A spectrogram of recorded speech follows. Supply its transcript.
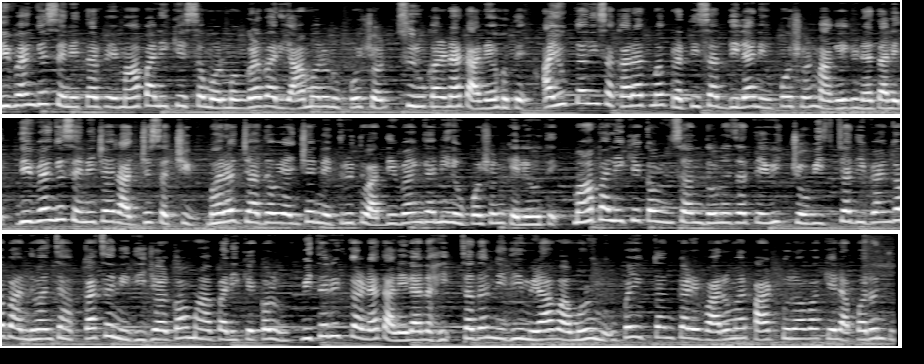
दिव्यांग सेनेतर्फे महापालिकेसमोर मंगळवारी आमरण उपोषण सुरू करण्यात आले होते. आयुक्तांनी सकारात्मक प्रतिसाद दिल्याने उपोषण मागे घेण्यात आले. दिव्यांग सेनेचे राज्य सचिव भरत जाधव यांच्या नेतृत्वात दिव्यांगांनी हे उपोषण केले होते. महापालिकेकडून सन दोन हजार तेवीस चोवीसच्या दिव्यांग बांधवांचा हक्काचा निधी जळगाव महापालिकेकडून वितरित करण्यात आलेला नाही. सदर निधी मिळावा म्हणून उपयुक्तांकडे वारंवार पाठपुरावा केला परंतु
